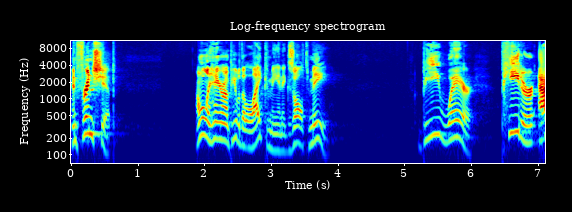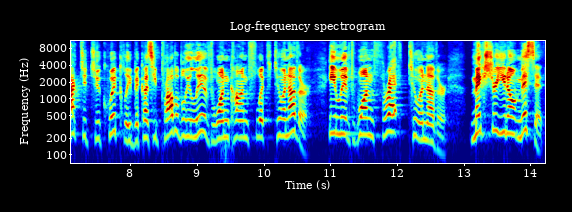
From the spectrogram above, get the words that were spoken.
And friendship. I'm only hanging around people that like me and exalt me. Beware. Peter acted too quickly because he probably lived one conflict to another. He lived one threat to another. Make sure you don't miss it.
